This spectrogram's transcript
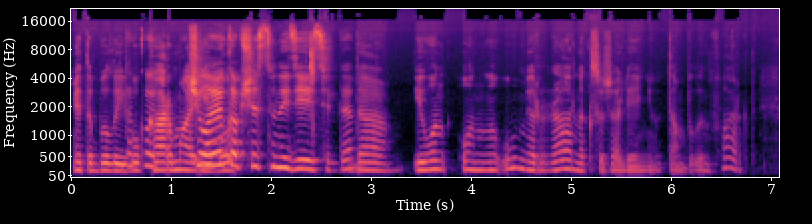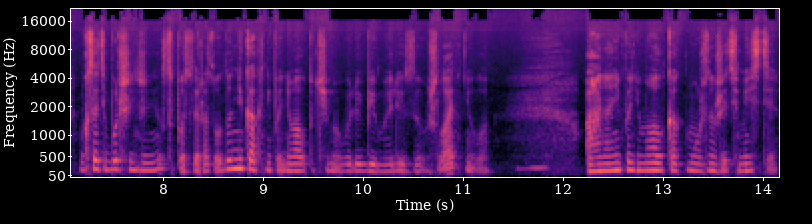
Это было его Такой карма. Человек его... общественный деятель, да? Да. И он, он умер рано, к сожалению. Там был инфаркт. Он, кстати, больше не женился после развода. Он никак не понимал, почему его любимая Лиза ушла от него. А она не понимала, как можно жить вместе.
